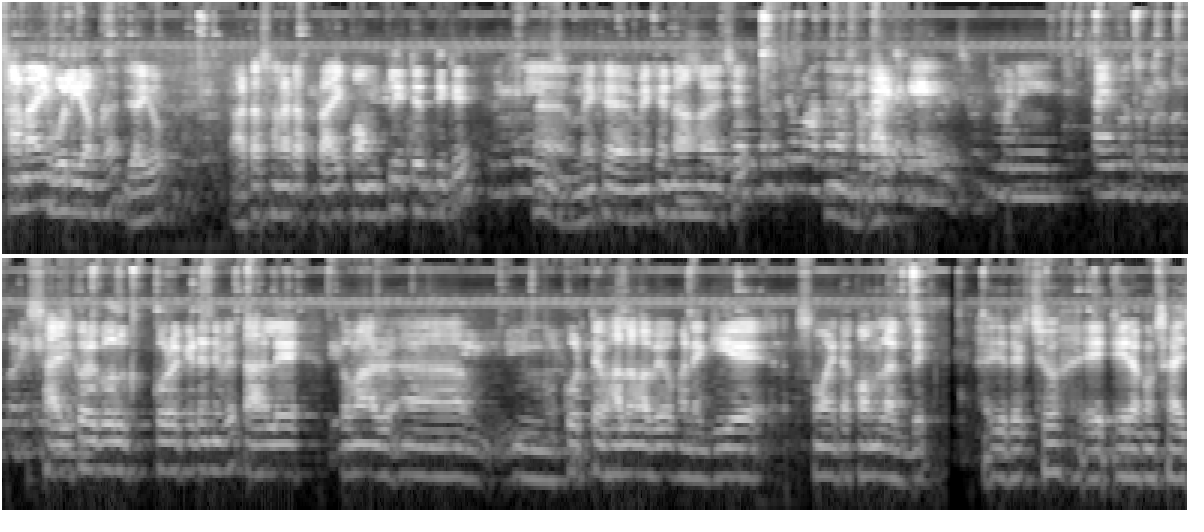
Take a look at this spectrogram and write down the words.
সানাই বলি আমরা যাই হোক। আটা সানাটা প্রায় কমপ্লিটের দিকে হ্যাঁ মেখে মেখে না হয়েছে। মানে সাইজ মতো গোল গোল করে সাইজ করে গোল করে কেটে নেবে তাহলে তোমার করতে ভালো হবে ওখানে গিয়ে সময়টা কম লাগবে। এই যে দেখছ এরকম সাইজ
